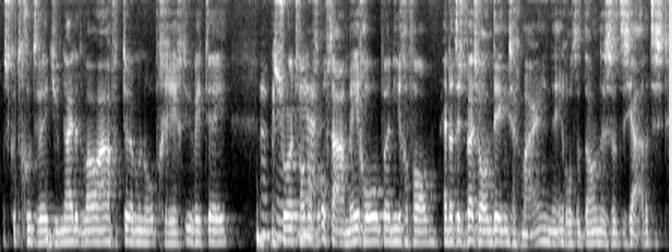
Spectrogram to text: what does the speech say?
als ik het goed weet, United Walhaven Terminal opgericht, UWT. Een soort van, ja. of, of daar aan meegeholpen in ieder geval. En dat is best wel een ding, zeg maar, in, in Rotterdam. Dus dat is, ja, dat is,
